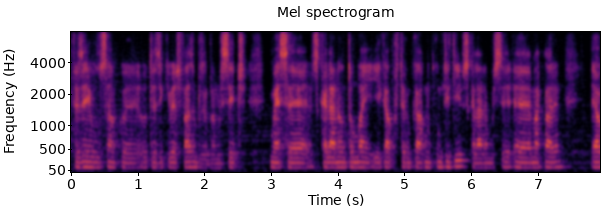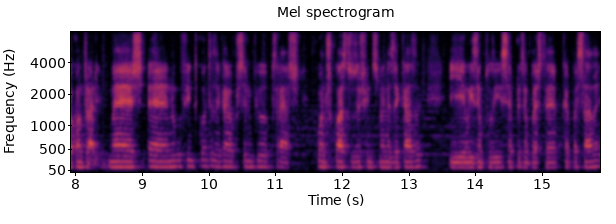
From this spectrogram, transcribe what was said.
fazer a evolução que outras equipas fazem, por exemplo, a Mercedes começa se calhar não tão bem e acaba por ter um carro muito competitivo, se calhar a, Mercedes, a McLaren é ao contrário, mas uh, no fim de contas acaba por ser um piloto que traz pontos quase todos os fins de semana a casa e um exemplo disso é, por exemplo, esta época passada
